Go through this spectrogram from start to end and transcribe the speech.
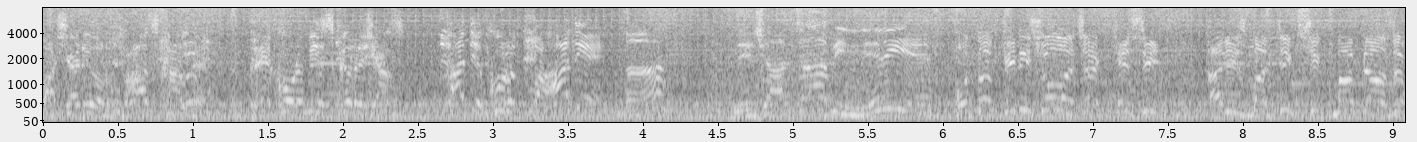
Başarıyoruz. Az kaldı. Rekoru biz kıracağız. Hadi kurutma hadi. Ha? Necati abi nereye? Foto finish olacak kesin. Karizmatik çıkmam lazım.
